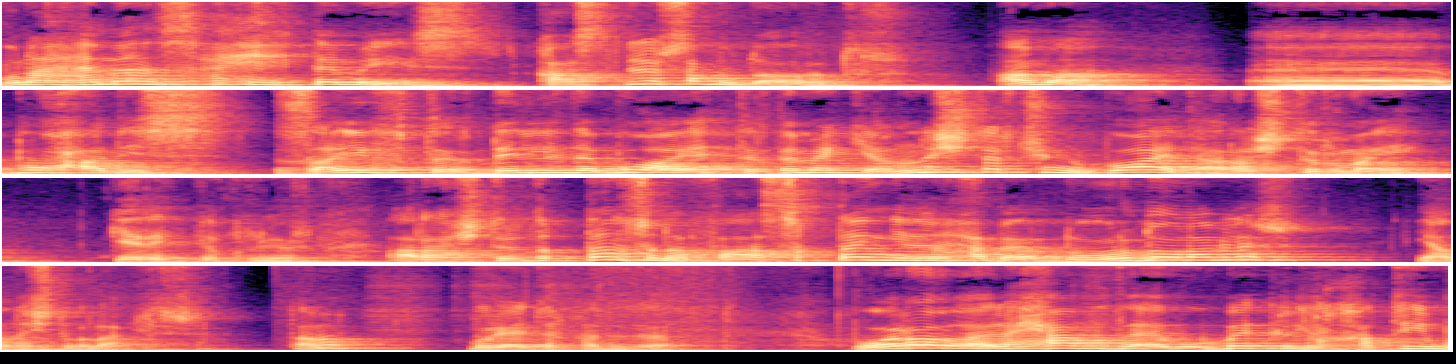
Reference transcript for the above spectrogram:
Buna hemen sahih demeyiz. Kastediyorsa bu doğrudur. Ama eee, bu hadis zayıftır, delili de bu ayettir demek yanlıştır. Çünkü bu ayet araştırmayı gerekli kılıyor. Araştırdıktan sonra fasıktan gelen haber doğru da olabilir, yanlış da olabilir. Tamam? Buraya dikkat edelim. وروى الحافظ أبو بكر الخطيب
